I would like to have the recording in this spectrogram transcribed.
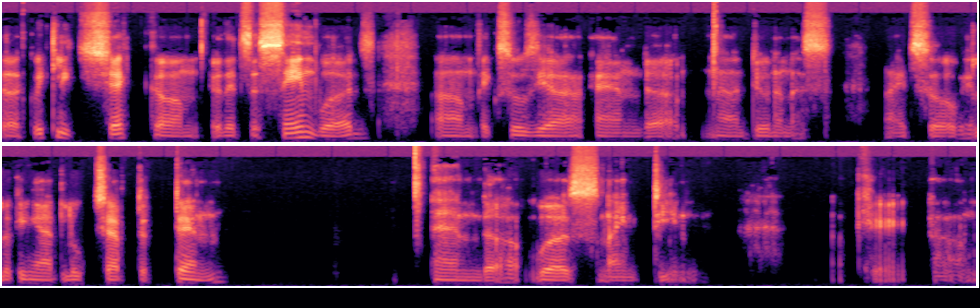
uh, quickly check um, if it's the same words, um, exousia and uh, uh, dunamis. Right, so we're looking at Luke chapter 10 and verse 19. Okay, um,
